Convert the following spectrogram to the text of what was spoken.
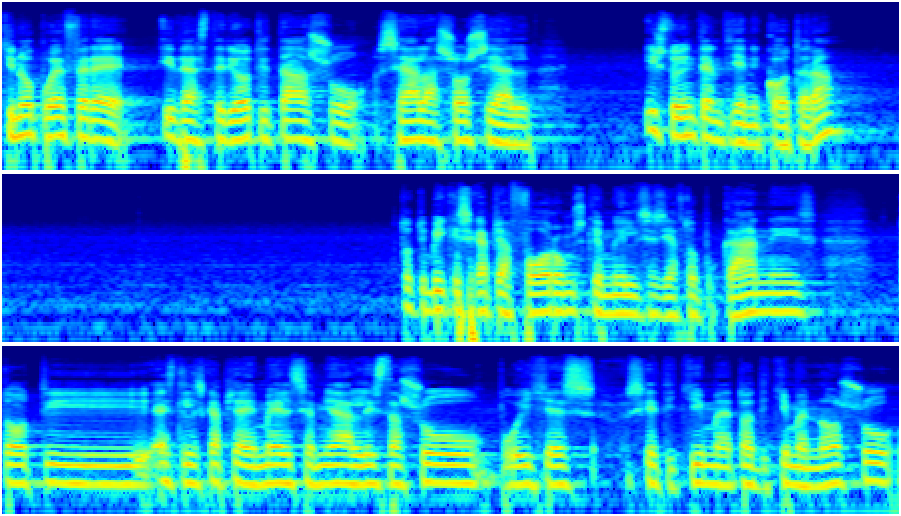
κοινό που έφερε η δραστηριότητά σου σε άλλα social ή στο ίντερνετ γενικότερα, το ότι μπήκε σε κάποια forums και μίλησες για αυτό που κάνεις, το ότι έστειλες κάποια email σε μια λίστα σου που είχες σχετική με το αντικείμενό σου,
